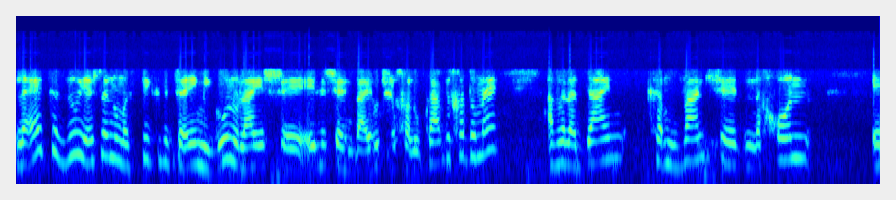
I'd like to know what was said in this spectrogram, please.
לעת הזו יש לנו מספיק אמצעי מיגון, אולי יש אה, איזה שהן בעיות של חלוקה וכדומה, אבל עדיין כמובן שנכון אה,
